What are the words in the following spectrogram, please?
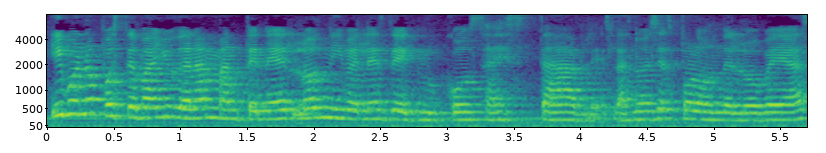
Y bueno, pues te va a ayudar a mantener los niveles de glucosa estables. Las nueces, por donde lo veas,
